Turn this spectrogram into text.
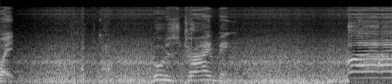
Wait. Who's driving? Ah!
